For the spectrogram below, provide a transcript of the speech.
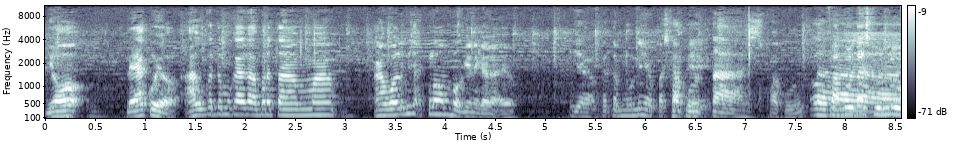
Yo le aku yo aku ketemu kakak pertama awal itu sak kelompok gini kakak yo. Ya ketemu nih ya pas fakultas fakultas. Oh, fakultas dulu.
